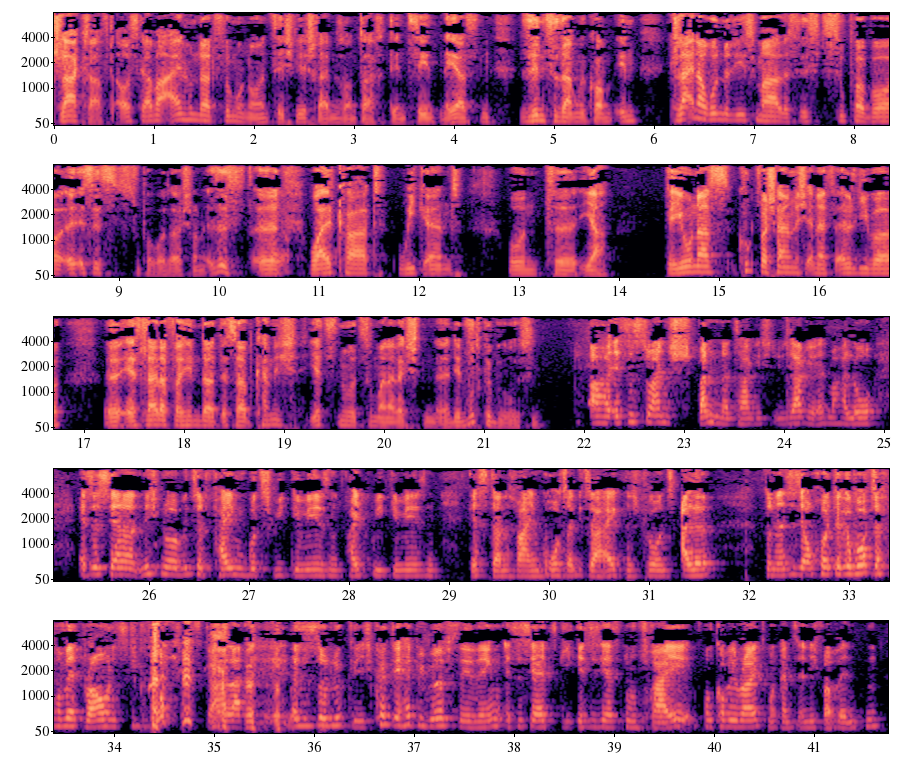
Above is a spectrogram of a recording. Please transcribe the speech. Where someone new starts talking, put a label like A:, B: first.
A: Schlagkraft, Ausgabe 195. Wir schreiben Sonntag, den 10.01. sind zusammengekommen in kleiner Runde diesmal. Es ist Super Bowl, äh, es ist Super Bowl sag ich schon. Es ist äh, Wildcard Weekend und äh, ja, der Jonas guckt wahrscheinlich NFL lieber. Äh, er ist leider verhindert, deshalb kann ich jetzt nur zu meiner Rechten äh, den Wutke begrüßen.
B: Ah, es ist so ein spannender Tag. Ich, ich sage erstmal Hallo es ist ja nicht nur Vincent Feigenbutz Week gewesen, Fight Week gewesen gestern, es war ein großartiges Ereignis für uns alle, sondern es ist ja auch heute der Geburtstag von Matt Brown, es ist die Geburtstagsskala. es ist so glücklich. Ich könnte Happy Birthday singen, es ist ja jetzt, es ist jetzt nun frei von Copyright, man kann es ja nicht verwenden,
